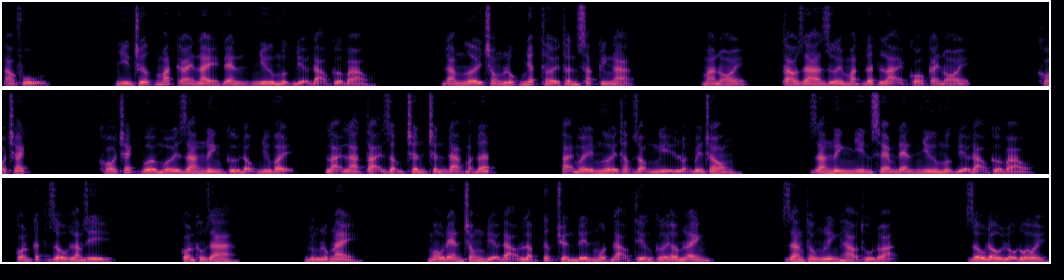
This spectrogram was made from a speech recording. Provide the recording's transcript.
Tào phủ. Nhìn trước mắt cái này đen như mực địa đạo cửa vào. Đám người trong lúc nhất thời thần sắc kinh ngạc. Mà nói tạo ra dưới mặt đất lại có cái nói. Khó trách khó trách vừa mới giang ninh cử động như vậy, lại là tại dậm chân chấn đạp mặt đất. Tại mấy người thấp giọng nghị luận bên trong, giang ninh nhìn xem đen như mực địa đạo cửa vào, còn cất giấu làm gì? Còn không ra. Đúng lúc này, màu đen trong địa đạo lập tức truyền đến một đạo tiếng cười ấm lãnh. Giang thống lĩnh hảo thủ đoạn. Giấu đầu lộ đôi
